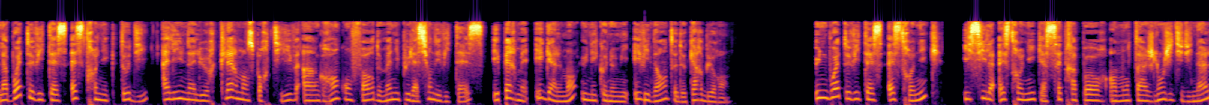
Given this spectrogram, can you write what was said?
La boîte de vitesse S-Tronic d'Audi allie une allure clairement sportive à un grand confort de manipulation des vitesses et permet également une économie évidente de carburant. Une boîte de vitesse S-Tronic, ici la S-Tronic à 7 rapports en montage longitudinal,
